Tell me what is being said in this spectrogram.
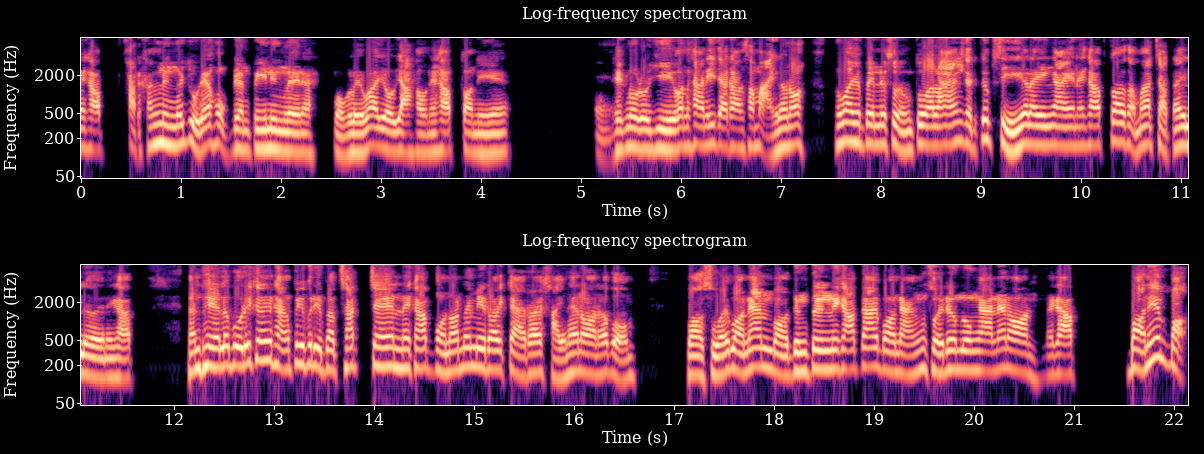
นะครับ ขัดครั้งหนึ่งก็อยู่ได้หกเดือนปีหนึ่งเลยนะบอกเลยว่ายาวๆนะครับ ตอนนี้เทคโนโลยีค่อนข้างที่จะทันสมัยแล้วเนาะไม่ว่าจะเป็นในส่วนของตัวล้างขัดเคลือบสีอะไรยังไงนะครับ ก็สามารถจัดได้เลยนะครับนันเพลระบุที่เครื่องถังปีผลิตแบบชัดเจนนะครับ หัวน็อตไม่มีรอยแกะรอยไขแน่นอนครับผม บ่อสวยบ่อแน่นบ่อตึงๆนะครับ ได้บ่อหนังสวยเดิมโรงงานแน่นอนนะครับเบาะนี้เบาะ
